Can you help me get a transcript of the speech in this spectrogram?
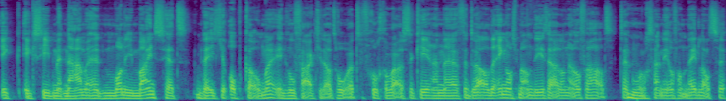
ik, ik zie met name het money mindset een beetje opkomen in hoe vaak je dat hoort. Vroeger was het een keer een eh, verdwaalde Engelsman die het daar dan over had. Tegenwoordig zijn er heel veel Nederlandse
